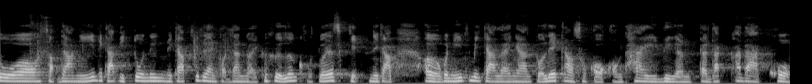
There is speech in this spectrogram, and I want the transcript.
ตัวสัปดาห์นี้นะครับอีกตัวหนึ่งนะครับที่แรงกดดันหน่อยก็คือเรื่องของตัวเลขเศรษฐกิจนะครับเออวันนี้จะมีการรายงานตัวเลขการส่งออกของไทยเดือนกรกฎาคม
